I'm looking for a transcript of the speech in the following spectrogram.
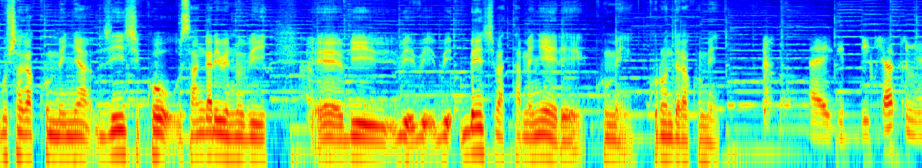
gushaka kumenya byinshi ko usanga ari ibintu bi, eh, benshi batamenyereye kurondera kumenya? Eh, icyatumye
